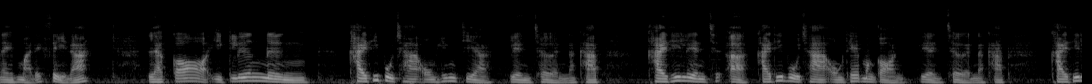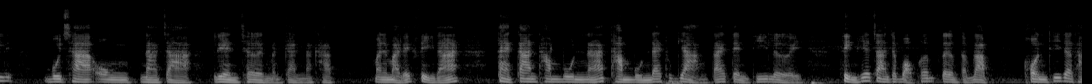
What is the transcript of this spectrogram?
ในหมายเลขสี่นะ แล้วก็อีกเรื่องหนึ่งใครที่บูชาองค์เฮ่งเจียเรียนเชิญนะครับ ใครที่เรียนเอ่อใครที่บูชาองค์เทพมังกรเรียนเชิญนะครับ ใครที่บูชาองค์นาจาเรียนเชิญเหมือนกันนะครับ มันหมายเลขสี่นะ แต่การทำบุญนะทำบุญได้ทุกอย่างได้เต็มที่เลย สิ่งที่อาจารย์จะบอกเพิ่มเติมสำหรับคนที่จะท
